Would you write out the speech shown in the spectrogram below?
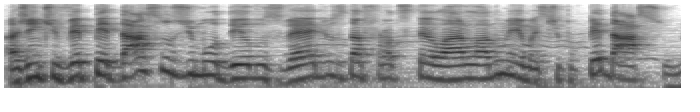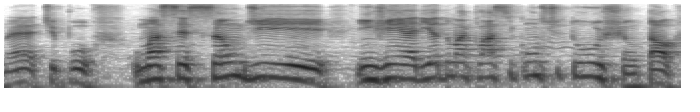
a gente vê pedaços de modelos velhos da Frota Estelar lá no meio, mas tipo pedaço, né? Tipo uma seção de engenharia de uma classe Constitution tal.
